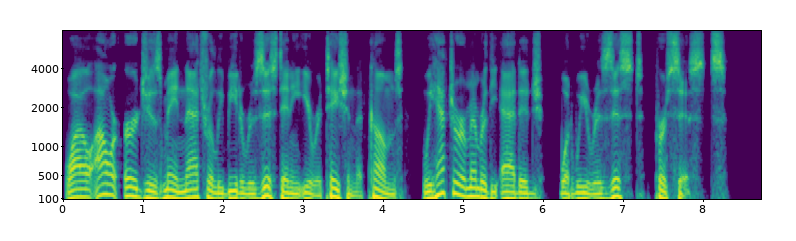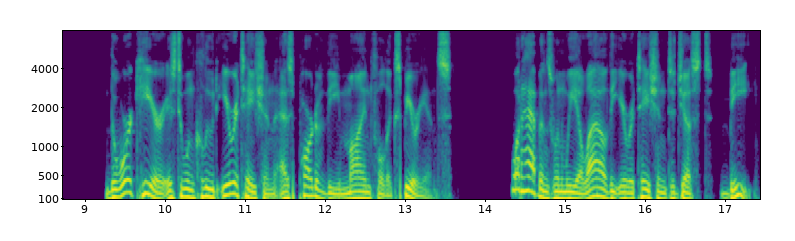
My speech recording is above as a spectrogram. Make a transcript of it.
While our urges may naturally be to resist any irritation that comes, we have to remember the adage, what we resist persists. The work here is to include irritation as part of the mindful experience. What happens when we allow the irritation to just be?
